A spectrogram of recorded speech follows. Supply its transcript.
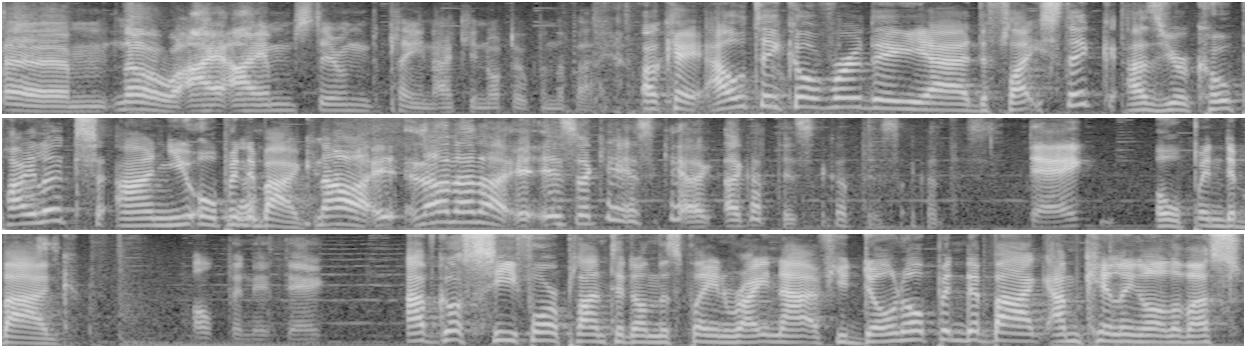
Um, no, I I am steering the plane. I cannot open the bag. Okay, I'll take over the uh, the flight stick as your co-pilot, and you open the bag. No, it, no, no, no. It, it's okay. It's okay. I, I got this. I got this. I got this. Dag. Open the bag. Open it, Dag. I've got C4 planted on this plane right now. If you don't open the bag, I'm killing all of us.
